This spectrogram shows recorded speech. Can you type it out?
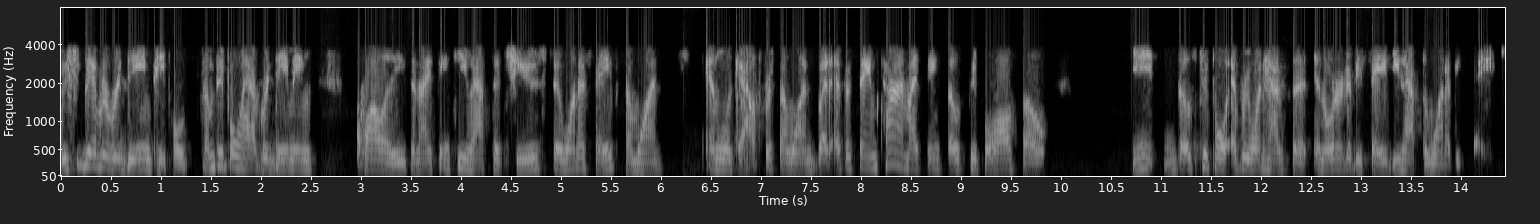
we should be able to redeem people. Some people have redeeming qualities, and I think you have to choose to want to save someone and look out for someone. But at the same time, I think those people also, those people, everyone has the, in order to be saved, you have to want to be saved.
